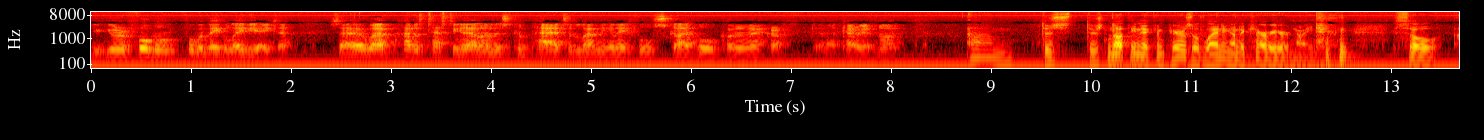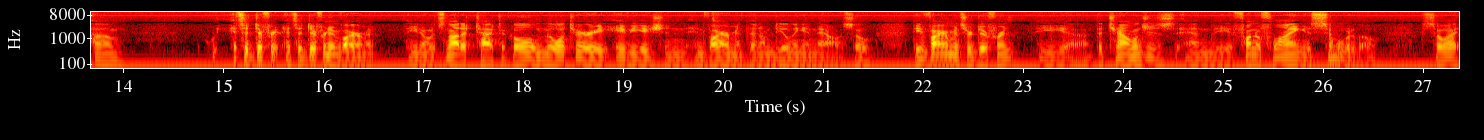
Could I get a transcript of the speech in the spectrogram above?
You, you're a former, former naval aviator. So um, how does testing airliners compare to landing an A-4 Skyhawk on an aircraft uh, carrier at night? Um, there's, there's nothing that compares with landing on a carrier at night. so um, it's a different it's a different environment. You know, it's not a tactical military aviation environment that I'm dealing in now. So the environments are different. The uh, the challenges and the fun of flying is similar though. So I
